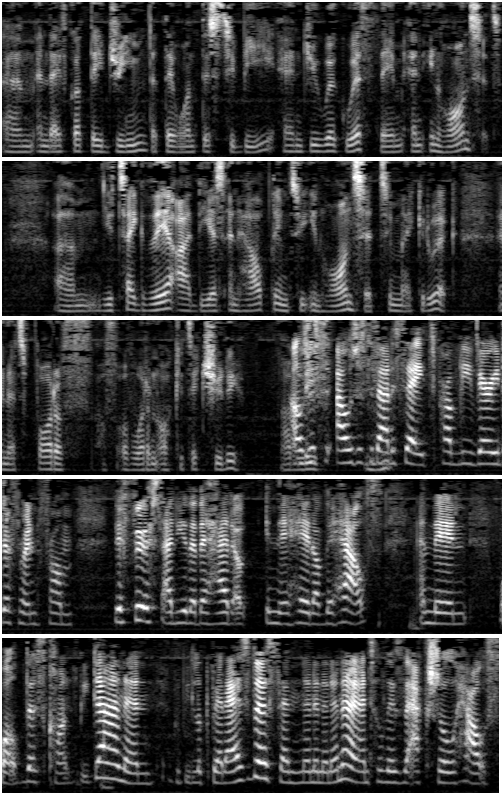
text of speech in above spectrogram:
um, and they've got their dream that they want this to be, and you work with them and enhance it. Um, you take their ideas and help them to enhance it to make it work, and that's part of of, of what an architect should do. I, I was just, I was just about to mm-hmm. say it's probably very different from their first idea that they had in their head of their house, mm-hmm. and then, well, this can't be done, and it would be look better as this, and no, no, no, no, no, until there's the actual house,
